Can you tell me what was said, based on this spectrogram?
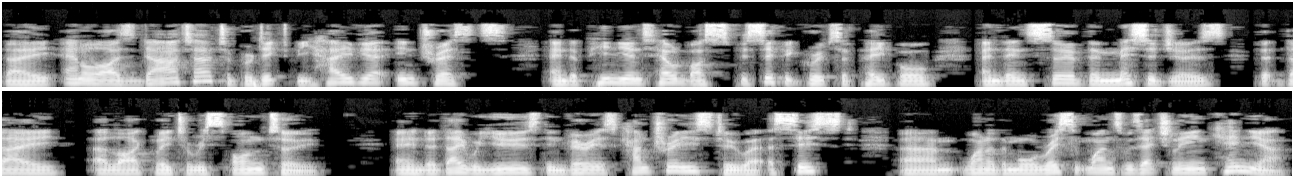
They analyse data to predict behaviour, interests, and opinions held by specific groups of people, and then serve them messages that they are likely to respond to. And uh, they were used in various countries to uh, assist. Um, one of the more recent ones was actually in Kenya,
